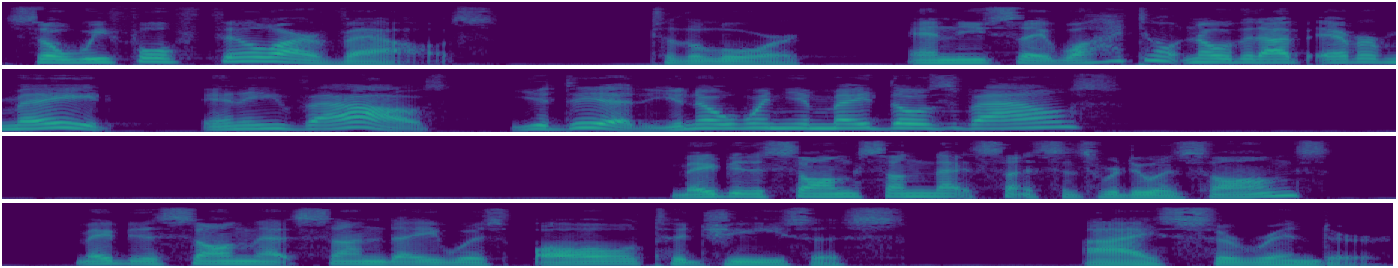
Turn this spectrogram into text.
So we fulfill our vows to the Lord. And you say, well, I don't know that I've ever made any vows. You did. You know when you made those vows? Maybe the song sung that, since we're doing songs, maybe the song that Sunday was all to Jesus. I surrender.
